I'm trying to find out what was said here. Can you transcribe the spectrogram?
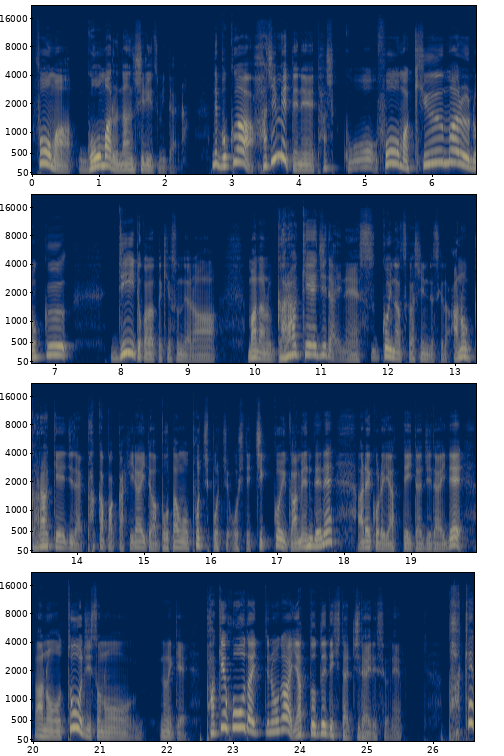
フォーマー50何シリーズみたいな。で、僕は初めてね、確かフォーマ 906D とかだった気がするんだよな。まだあの、ガラケー時代ね、すっごい懐かしいんですけど、あのガラケー時代、パカパカ開いてはボタンをポチポチ押して、ちっこい画面でね、あれこれやっていた時代で、あの、当時その、なんだっけ、パケ放題ってのがやっと出てきた時代ですよね。パケッ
